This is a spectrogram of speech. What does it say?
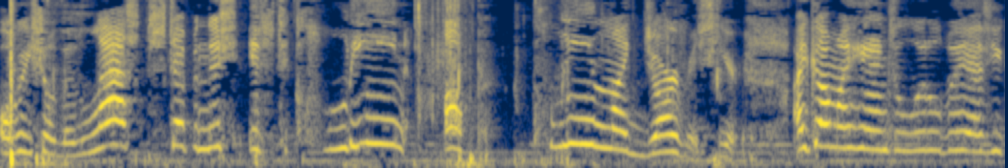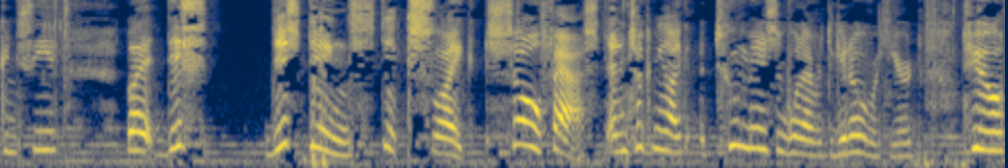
Okay, so the last step in this is to clean up. Clean like Jarvis here. I got my hands a little bit, as you can see, but this this thing sticks like so fast, and it took me like two minutes or whatever to get over here to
